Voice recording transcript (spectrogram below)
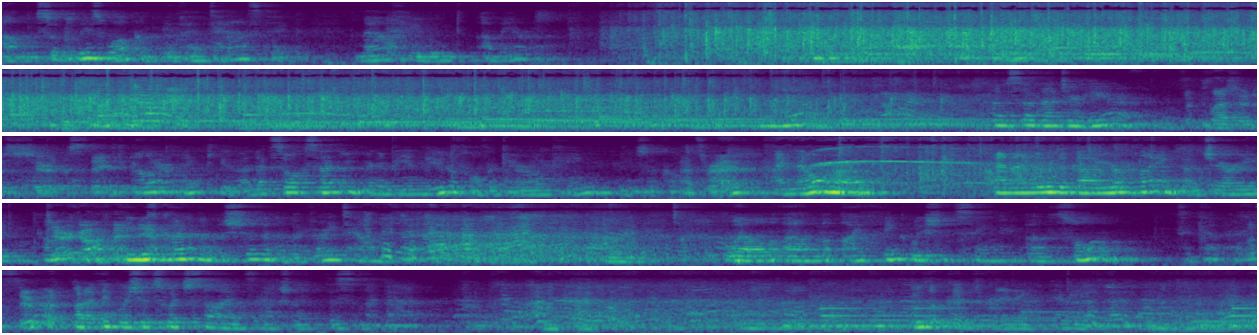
Um, so please welcome the fantastic Matthew Amira. I'm so glad you're here. It's a pleasure to share the stage with Oh, you. Oh, thank you. And that's so exciting. You're going to be in Beautiful, the Carole King musical. That's right. I know her. And I knew the guy you're playing, uh, Gerry Goffin. Gerry Goffin, He was yeah. kind of a machivana, but very talented. um, well, um, I think we should sing a song together. Let's do it. But I think we should switch sides, actually. This is my bad. you look good for any. any.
